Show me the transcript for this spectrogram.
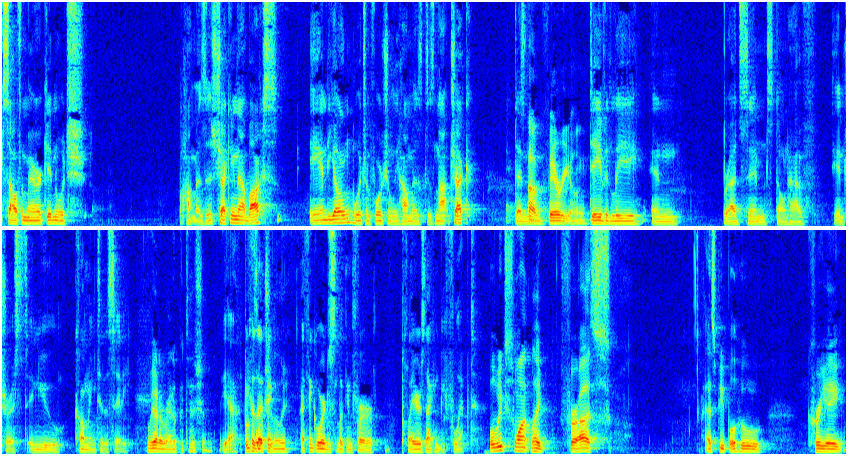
South American, which James is checking that box, and young, which unfortunately James does not check, then It's not very young. David Lee and Brad Sims don't have interest in you coming to the city. We had to write a petition. Yeah, because I think I think we're just looking for players that can be flipped. Well, we just want like for us as people who create.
